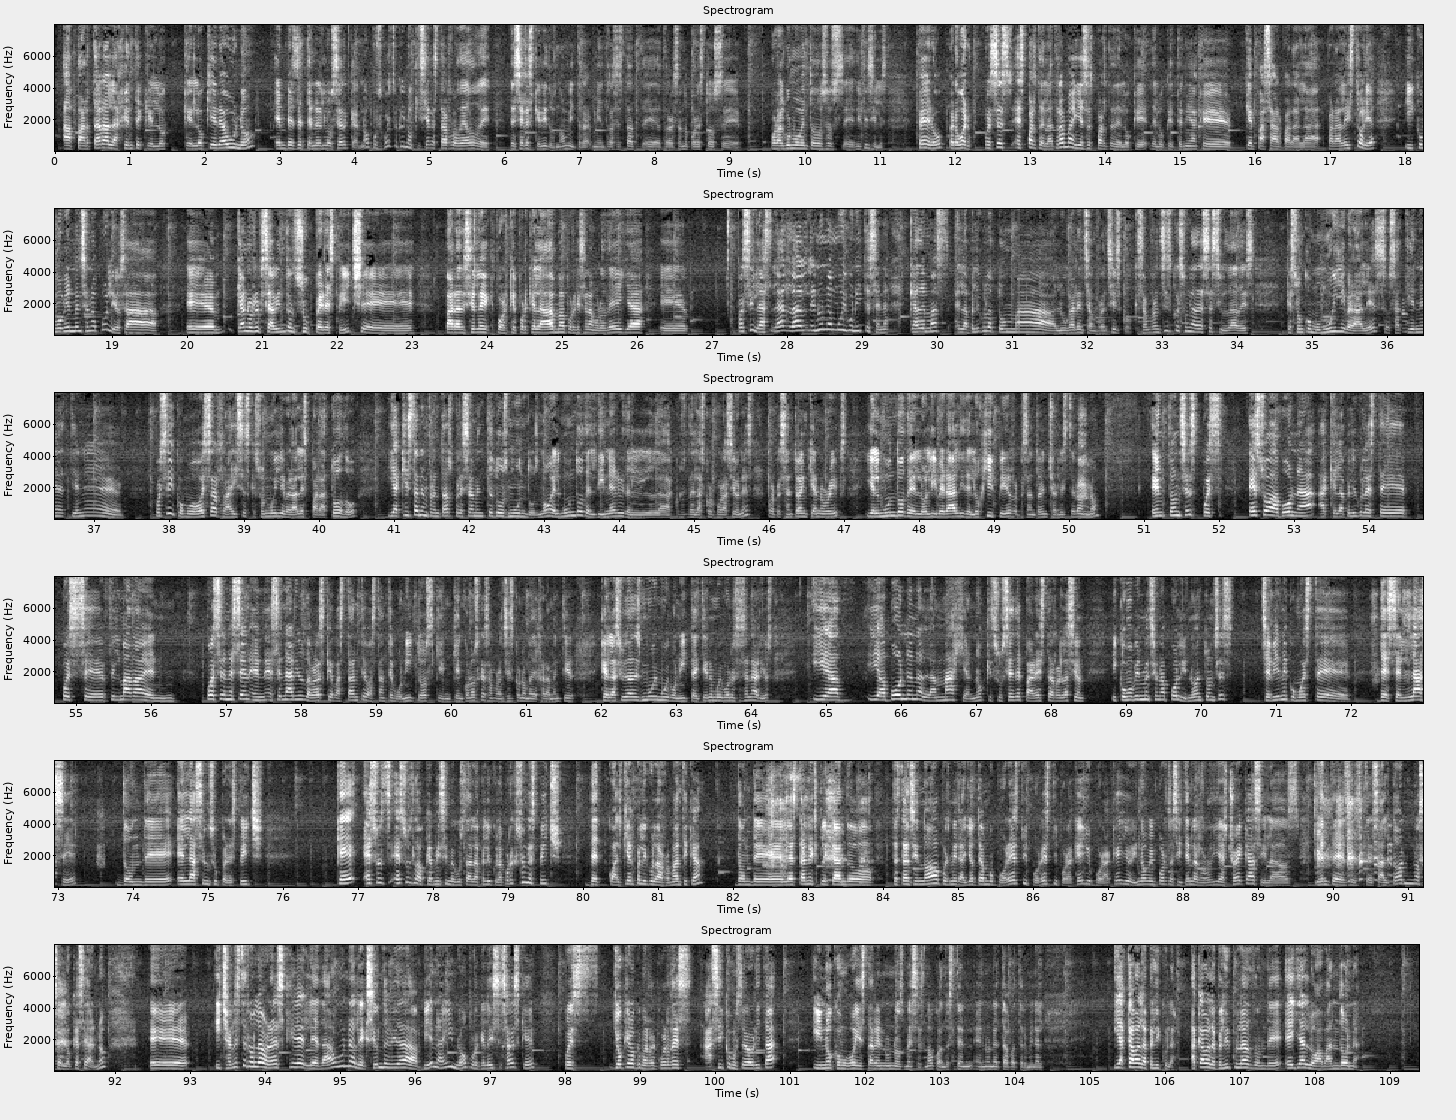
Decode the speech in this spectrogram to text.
apartar a la gente que lo, que lo quiere a uno en vez de tenerlo cerca, ¿no? Por supuesto que uno quisiera estar rodeado de, de seres queridos, ¿no? Mientras, mientras está eh, atravesando por estos, eh, por algún momento de esos eh, difíciles. Pero, pero bueno, pues es, es, parte de la trama y eso es parte de lo que, de lo que tenía que, que pasar para la, para la historia. Y como bien menciona Poli, o sea, eh, Keanu Reeves se avienta un super speech para decirle por qué, por qué la ama, por qué se enamoró de ella. Pues sí, las, la, la, en una muy bonita escena, que además la película toma lugar en San Francisco, que San Francisco es una de esas ciudades que son como muy liberales, o sea, tiene, tiene, pues sí, como esas raíces que son muy liberales para todo, y aquí están enfrentados precisamente dos mundos, ¿no? El mundo del dinero y de, la, de las corporaciones, representado en Keanu Reeves, y el mundo de lo liberal y de lo hippie, representado en Charlize Theron, ¿no? Entonces, pues, eso abona a que la película esté, pues, eh, filmada en pues en, escen en, escenarios, la verdad es que bastante, bastante bonitos. Quien, conozca San Francisco no me dejará mentir que la ciudad es muy, muy bonita y tiene muy buenos escenarios. Y, y abonan a la magia, ¿no? Que sucede para esta relación. Y como bien menciona Poli, ¿no? Entonces se viene como este desenlace donde él hace un super speech. Que eso es, eso es lo que a mí sí me gusta de la película. Porque es un speech de cualquier película romántica donde le están explicando, te están diciendo, no, pues mira, yo te amo por esto y por esto y por aquello y por aquello, y no me importa si tienes rodillas chuecas y las dientes este, saltón, no sé, lo que sea, ¿no? Eh, y Charlize Theron la verdad es que le da una lección de vida bien ahí, ¿no? Porque le dice, ¿sabes qué? Pues yo quiero que me recuerdes así como estoy ahorita y no como voy a estar en unos meses, ¿no? Cuando estén en una etapa terminal. Y acaba la película, acaba la película donde ella lo abandona.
